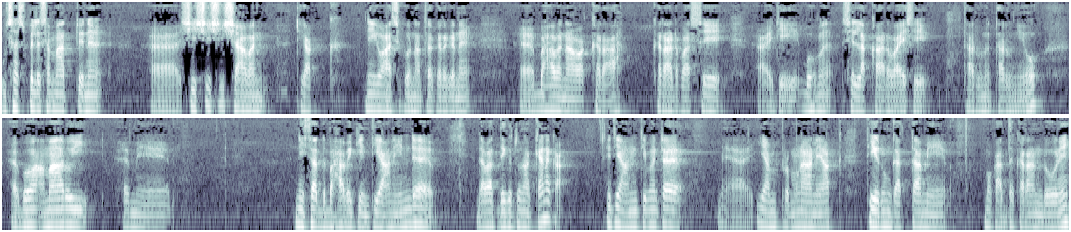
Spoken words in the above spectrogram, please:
උසස් පෙළ සමාත් වෙන ශිෂ්‍ය ශිෂ්‍යාවන් ටිකක් නිවාසිකව නැත කරගෙන භාවනාවක් කරා කරාට පස්සේ ඉතින් බොහොම සෙල්ලක්කාර වයසේ තරුණ තරුණියෝ බොහොම අමාරුයි මේ නිසද්ද භාවයකින් තියානින්න දවස් දෙක තුනක් යනකම්. ඉතින් අන්තිමට යම් ප්‍රමාණයක් තීරුම් ගත්තා මේ මොකද්ද කරන්න ඕනේ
